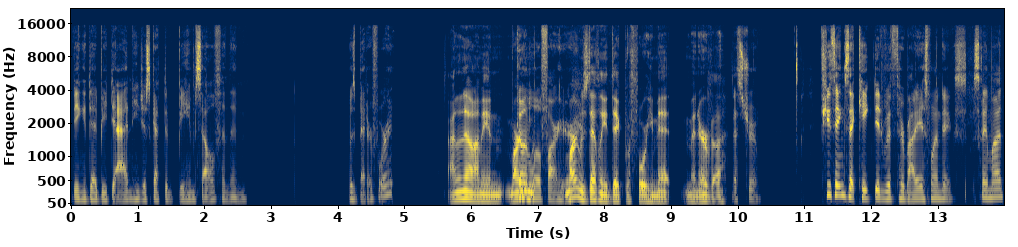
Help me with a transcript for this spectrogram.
being a deadbeat dad and he just got to be himself and then was better for it. I don't know. I mean, Going a Martin little far here. Martin was definitely a dick before he met Minerva. That's true. A few things that Cake did with her body I just wanted to ex- exclaim on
